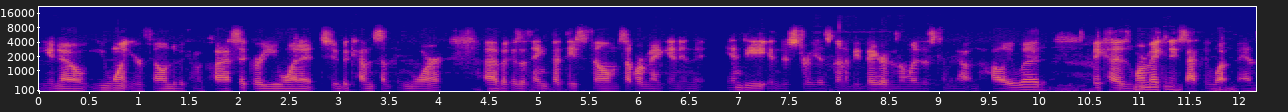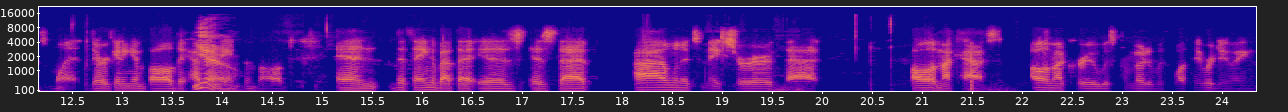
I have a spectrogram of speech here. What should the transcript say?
you know you want your film to become a classic or you want it to become something more uh, because i think that these films that we're making in the indie industry is going to be bigger than the one that's coming out in hollywood because we're making exactly what fans want they're getting involved they have Yeah. their names involved and the thing about that is is that i wanted to make sure that all of my cast all of my crew was promoted with what they were doing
